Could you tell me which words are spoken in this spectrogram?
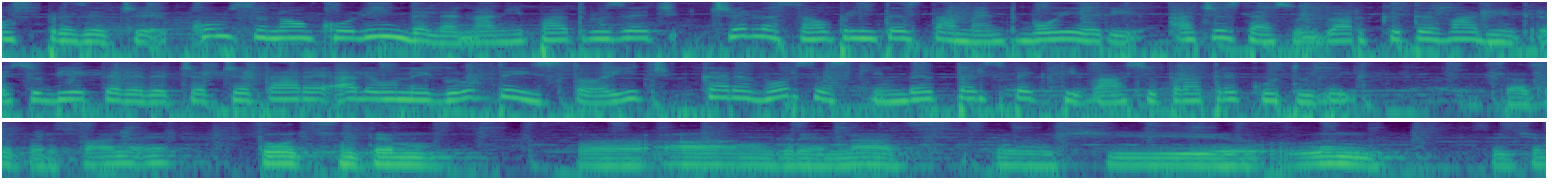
XIX, cum sunau colindele în anii 40, ce lăsau prin testament boierii. Acestea sunt doar câteva dintre subiectele de cercetare ale unui grup de istorici care vor să schimbe perspectiva asupra trecutului. Șase persoane, toți suntem uh, angrenați uh, și în, să zicem,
